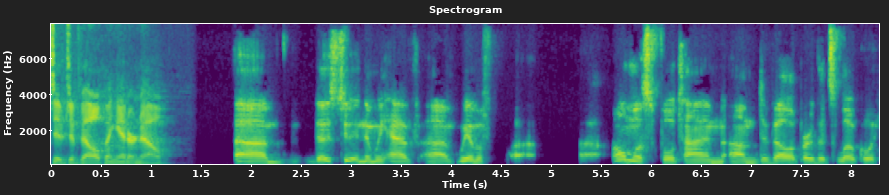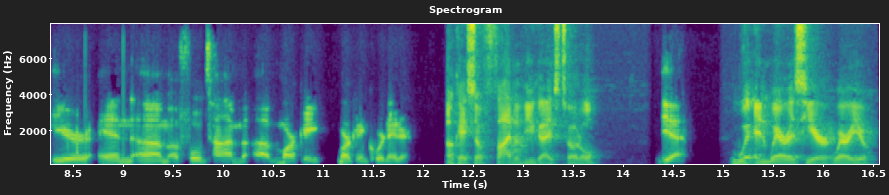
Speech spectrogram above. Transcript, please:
de- developing it, or no? Um, those two, and then we have um, we have a uh, uh, almost full time um, developer that's local here, and um, a full time uh, marketing marketing coordinator. Okay, so five of you guys total. Yeah. and where is here? Where are you?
